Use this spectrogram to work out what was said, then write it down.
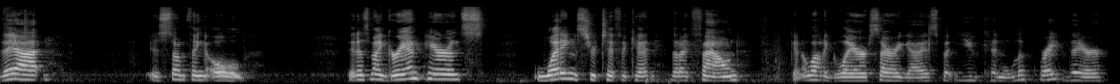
That is something old. That is my grandparents' wedding certificate that I found. Getting a lot of glare, sorry guys, but you can look right there.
